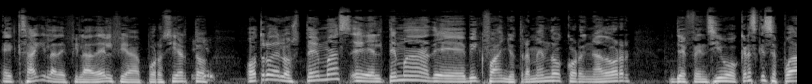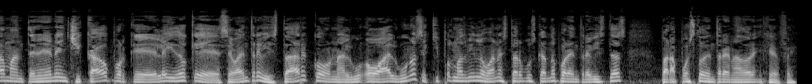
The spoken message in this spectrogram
ex águila de Filadelfia, por cierto. Sí. Otro de los temas, eh, el tema de Big Fangio, tremendo coordinador defensivo. ¿Crees que se pueda mantener en Chicago? Porque he leído que se va a entrevistar con algún, o algunos equipos más bien lo van a estar buscando para entrevistas para puesto de entrenador en jefe.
